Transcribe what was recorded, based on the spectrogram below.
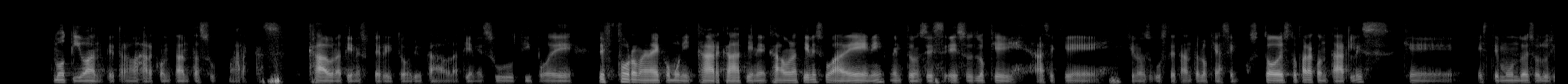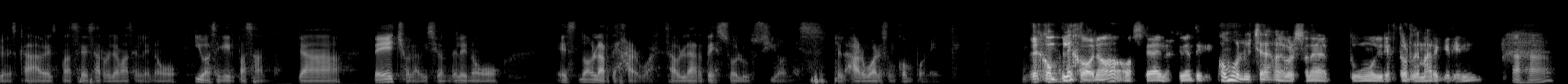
motivante trabajar con tantas submarcas cada una tiene su territorio, cada una tiene su tipo de, forma de comunicar, cada, tiene, cada una tiene su ADN, entonces eso es lo que hace que, que, nos guste tanto lo que hacemos. Todo esto para contarles que este mundo de soluciones cada vez más se desarrolla más en Lenovo y va a seguir pasando. Ya, de hecho, la visión de Lenovo es no hablar de hardware, es hablar de soluciones. El hardware es un componente. Es complejo, ¿no? O sea, imagínate, ¿cómo luchas a una persona, tú como director de marketing,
